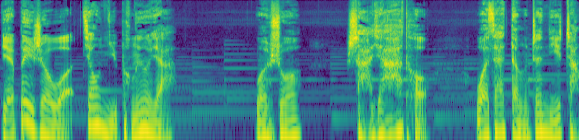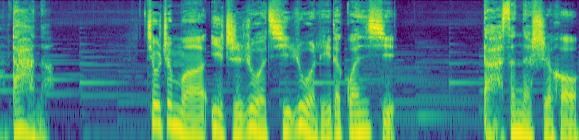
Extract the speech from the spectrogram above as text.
别背着我交女朋友呀。我说傻丫头，我在等着你长大呢。就这么一直若即若离的关系。大三的时候。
